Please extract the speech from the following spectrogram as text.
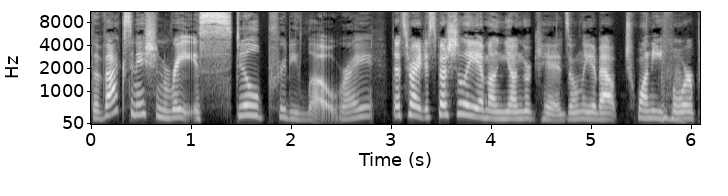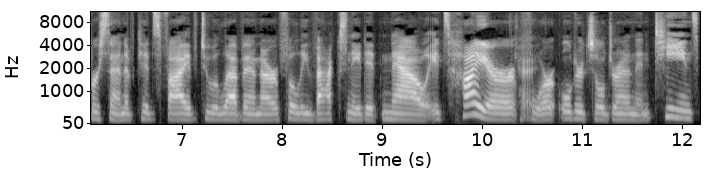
the vaccination rate is still pretty low, right? That's right, especially among younger kids. Only about 24% mm-hmm. of kids 5 to 11 are fully vaccinated now. It's higher okay. for older children and teens.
